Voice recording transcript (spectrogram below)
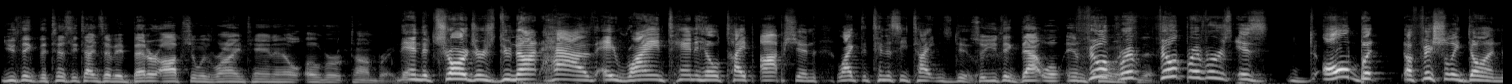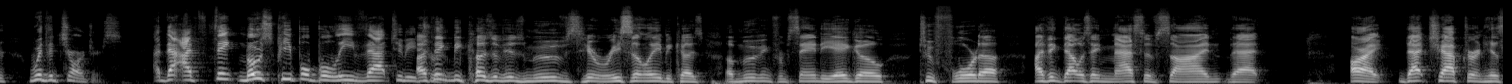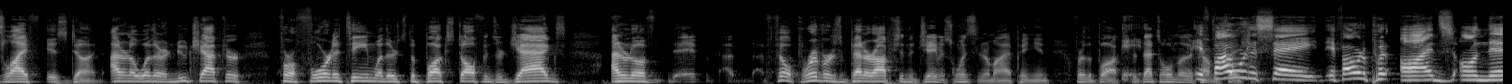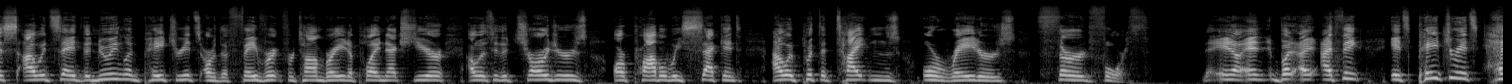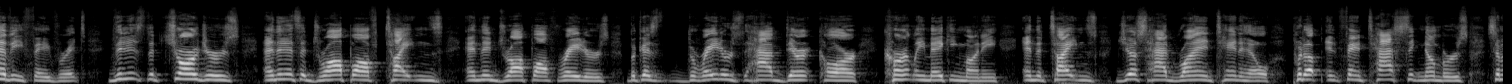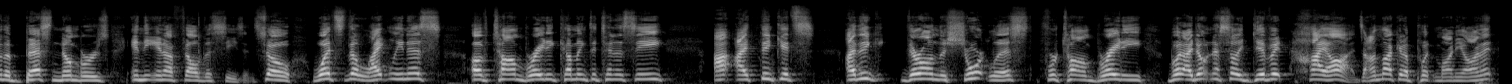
you think the Tennessee Titans have a better option with Ryan Tannehill over Tom Brady? And the Chargers do not have a Ryan Tannehill type option like the Tennessee Titans do. So you think that will influence Philip, Riv- this? Philip Rivers is all but officially done with the Chargers. That I think most people believe that to be true. I think because of his moves here recently, because of moving from San Diego to Florida, I think that was a massive sign that, all right, that chapter in his life is done. I don't know whether a new chapter for a Florida team, whether it's the Bucs, Dolphins, or Jags. I don't know if, if uh, Philip Rivers a better option than Jameis Winston, in my opinion, for the Bucs. But that's a whole nother. if I were to say, if I were to put odds on this, I would say the New England Patriots are the favorite for Tom Brady to play next year. I would say the Chargers are probably second. I would put the Titans or Raiders third, fourth. You know, and but I, I think it's Patriots heavy favorite, then it's the Chargers, and then it's a drop off Titans, and then drop off Raiders because the Raiders have Derek Carr currently making money, and the Titans just had Ryan Tannehill put up in fantastic numbers, some of the best numbers in the NFL this season. So, what's the likeliness of Tom Brady coming to Tennessee? I, I think it's I think they're on the short list for Tom Brady, but I don't necessarily give it high odds. I'm not going to put money on it.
